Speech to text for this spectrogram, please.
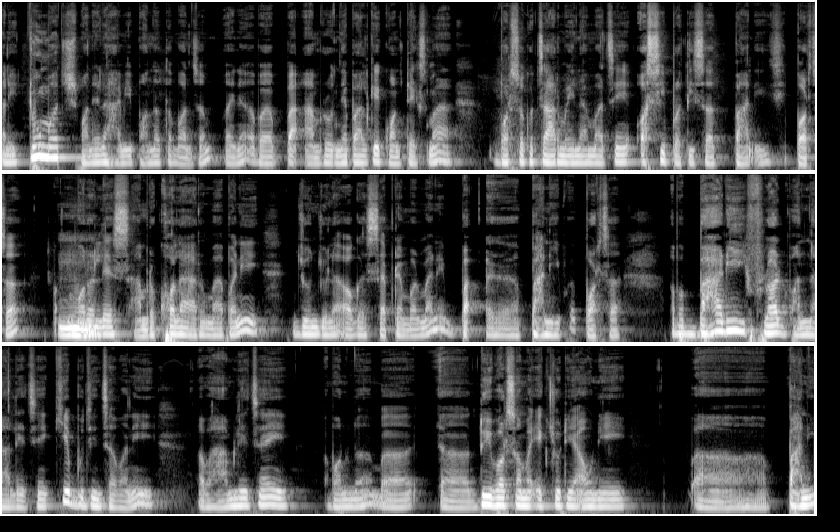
अनि टु मच भनेर हामी भन्न त भन्छौँ होइन? अब हाम्रो नेपालकै कन्टेक्समा वर्षको चार महिनामा चाहिँ अस्सी प्रतिशत पानी पर्छ। मोरलेस हाम्रो खोलाहरूमा पनि जुन जुलाई अगस्त सेप्टेम्बरमा नै पानी पर्छ। अब बाढी फ्लड भन्नाले चाहिँ के बुझिन्छ भने अब हामीले चाहिँ भनौँ न दुई वर्षमा एकचोटि आउने पानी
